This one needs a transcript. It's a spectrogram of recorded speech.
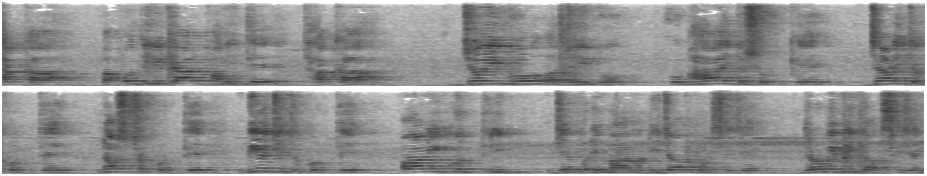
থাকা বা প্রতি লিটার পানিতে থাকা জৈব, অজৈব উভয় দূষককে জারিত করতে, নষ্ট করতে, বিয়োজিত করতে পানি কর্তৃক যে পরিমাণ ডিজলভ অক্সিজেন দ্রবীভূত অক্সিজেন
